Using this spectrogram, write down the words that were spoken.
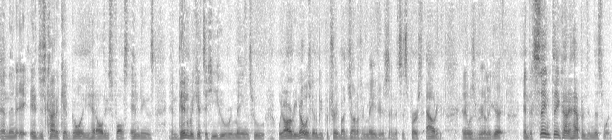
And then it, it just kind of kept going. You had all these false endings. And then we get to He Who Remains, who we already know is going to be portrayed by Jonathan Majors. And it's his first outing. And it was really good. And the same thing kind of happens in this one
